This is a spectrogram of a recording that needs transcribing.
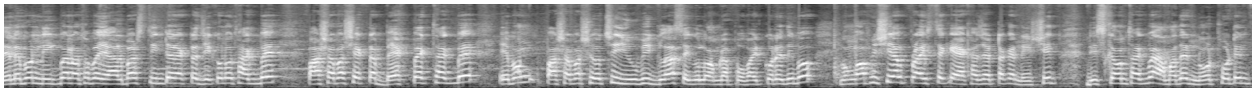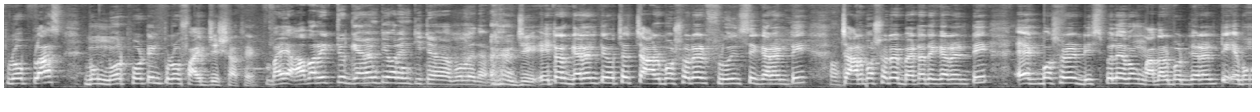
লেনেবন নিকবেন অথবা এয়ারবাস তিনটার একটা যে কোনো থাকবে। পাশাপাশি একটা ব্যাকপ্যাক থাকবে এবং পাশাপাশি হচ্ছে ইউভি গ্লাস এগুলো আমরা প্রোভাইড করে দিব এবং অফিসিয়াল প্রাইস থেকে এক হাজার টাকা নিশ্চিত ডিসকাউন্ট থাকবে। আমাদের নোট ফোরটিন প্রো প্লাস এবং নোট ফোরটিন প্রো ফাইভ জির সাথে। ভাই আবার একটু গ্যারান্টি ওয়ারেন্টিটা বলে দেন। জি এটার গ্যারান্টি হচ্ছে চার বছরের ফ্লুয়েন্সি গ্যারান্টি চার বছরের ব্যাটারি গ্যারান্টি এক বছরের ডিসপ্লে এবং মাদারবোর্ড গ্যারান্টি এবং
